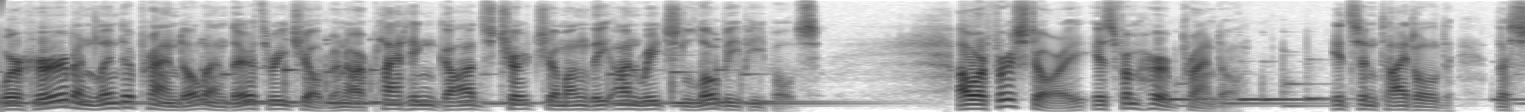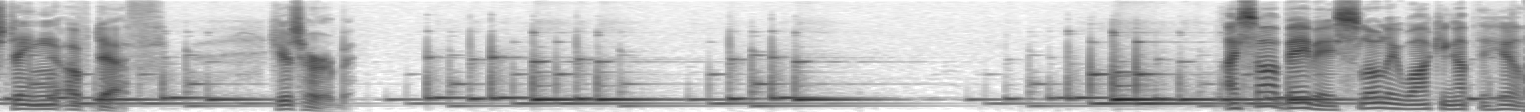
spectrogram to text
where Herb and Linda Prandl and their three children are planting God's church among the unreached Lobi peoples. Our first story is from Herb Prandl. It's entitled The Sting of Death. Here's Herb. I saw Bebe slowly walking up the hill.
